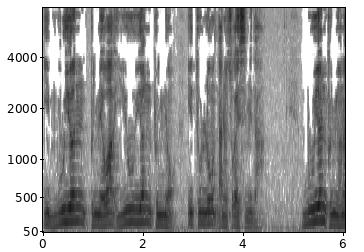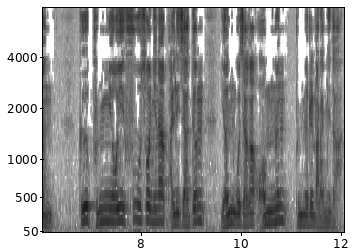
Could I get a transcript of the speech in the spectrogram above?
이 무연 분묘와 유연 분묘 이 둘로 나눌 수가 있습니다. 무연 분묘는 그 분묘의 후손이나 관리자 등 연고자가 없는 분묘를 말합니다.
